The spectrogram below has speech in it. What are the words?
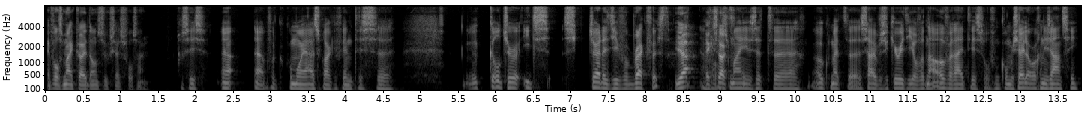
En volgens mij kan je dan succesvol zijn. Precies. Ja, ja wat ik ook een mooie uitspraak vind is... culture eats strategy for breakfast. Ja, En Volgens mij is het eh, ook met eh, cybersecurity, of het nou overheid is of een commerciële organisatie,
